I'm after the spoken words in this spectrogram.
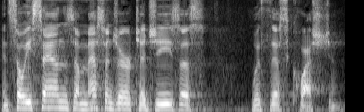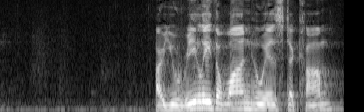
And so he sends a messenger to Jesus with this question are you really the one who is to come,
